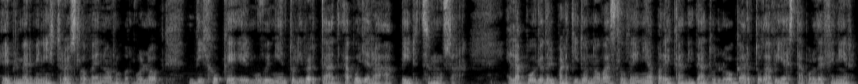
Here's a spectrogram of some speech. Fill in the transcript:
El primer ministro esloveno Robert Golob dijo que el movimiento Libertad apoyará a Pirc-Musar. El apoyo del partido Nova Eslovenia para el candidato Logar todavía está por definir.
